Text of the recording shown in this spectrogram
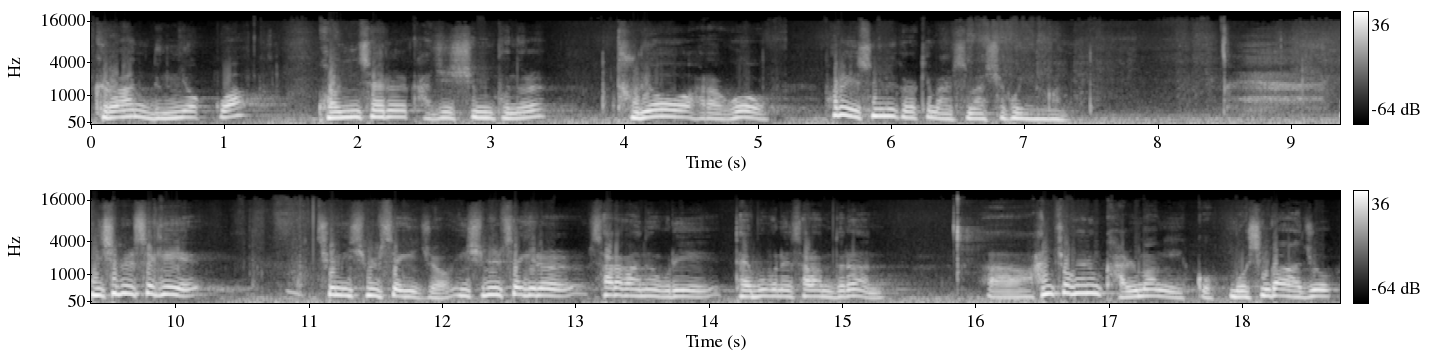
그러한 능력과 권세를 가지신 분을 두려워하라고 바로 예수님이 그렇게 말씀하시고 있는 겁니다. 21세기, 지금 21세기죠. 21세기를 살아가는 우리 대부분의 사람들은 아, 한쪽에는 갈망이 있고 무엇인가 아주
